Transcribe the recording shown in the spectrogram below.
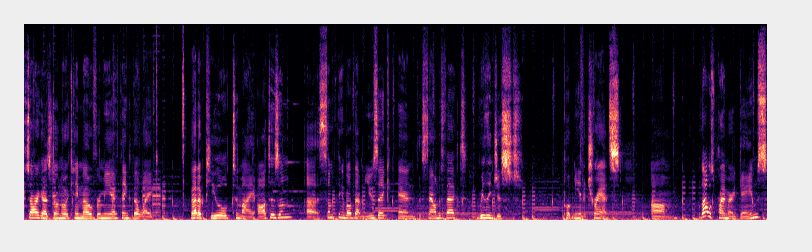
Sorry guys, don't know what came out for me. I think that like that appealed to my autism. Uh, something about that music and the sound effect really just put me in a trance. Um, that was primary games.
